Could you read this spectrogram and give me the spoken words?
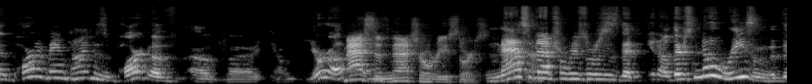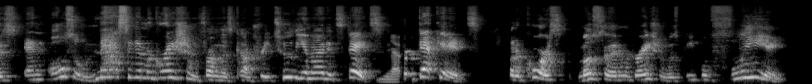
uh, part of mankind is a part of of uh, you know Europe. Massive natural resources. Massive natural resources that you know. There's no reason that this, and also massive immigration from this country to the United States yep. for decades. But of course, most of that immigration was people fleeing.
